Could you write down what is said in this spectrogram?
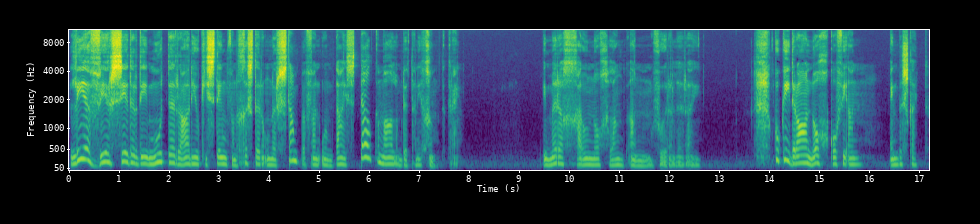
Leef weer sedert die motorradioetjie stem van gister onder stampe van oom Daai telke maal om dit aan die gang te kry. Die middag gou nog lank aan voor hulle ry. Koekie dra nog koffie aan en beskuit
